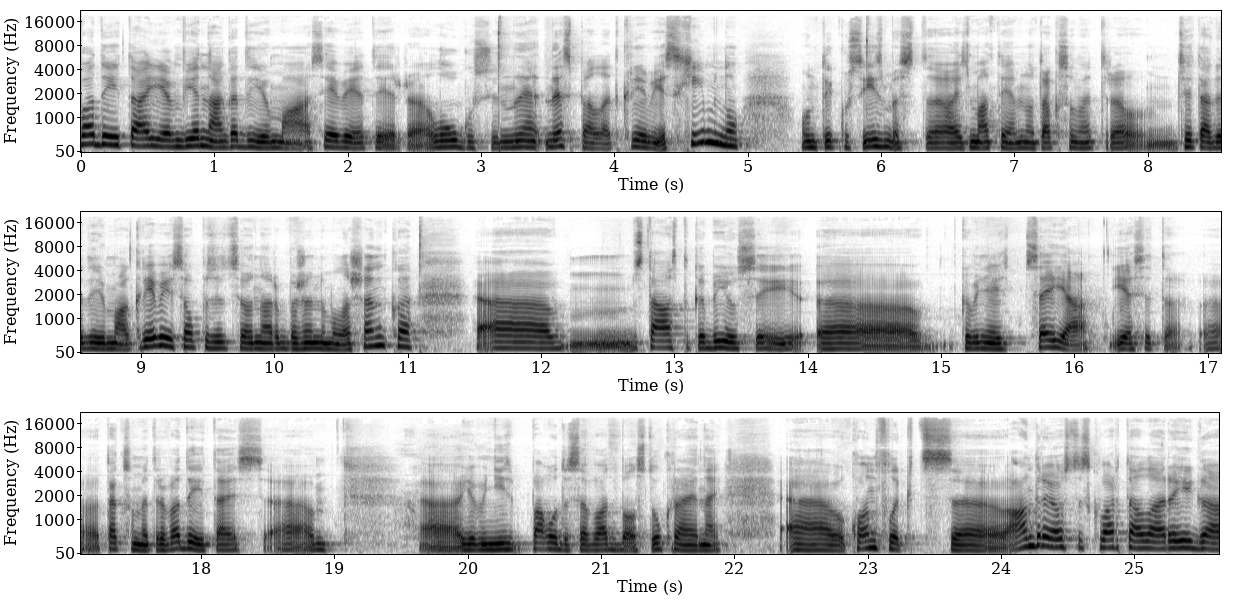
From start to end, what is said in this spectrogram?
vadītājiem. Vienā gadījumā sieviete ir lūgusi ne, nespēlēt Krievijas himnu un tikusi izmesta aiz matiem no taksometra. Citā gadījumā Krievijas opozicionāra Bažena Malašenka stāsta, ka bijusi, ka viņai sejā iesita taksometra vadītājs jo viņi pauda savu atbalstu Ukrainai. Konflikts Andrejostas kvartālā Rīgā.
